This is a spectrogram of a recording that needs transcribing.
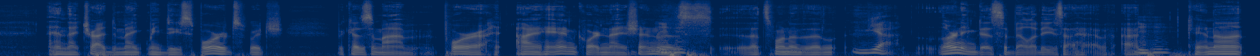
and they tried to make me do sports, which. Because of my poor eye-hand coordination, Mhm. was that's one of the Yeah. learning disabilities I have. I Mm-hmm. cannot,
